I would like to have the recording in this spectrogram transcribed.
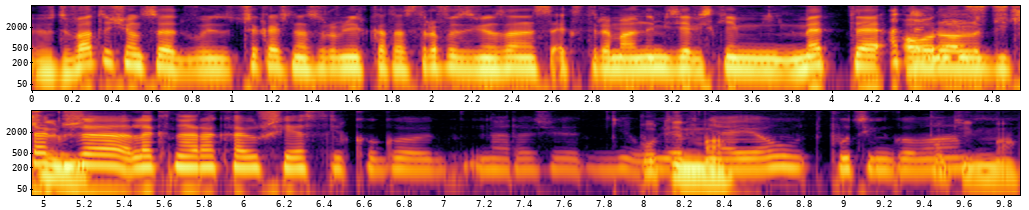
W 2020 czekać nas również katastrofy związane z ekstremalnymi zjawiskami A to jest meteorologicznymi. tak, że lek na raka już jest, tylko go na razie nie Putin ma. ujawniają. Putin go ma. Putin ma.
